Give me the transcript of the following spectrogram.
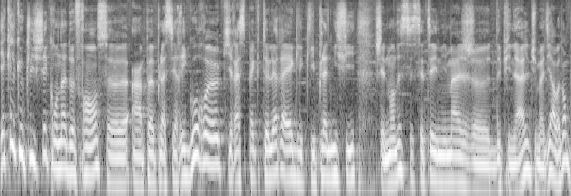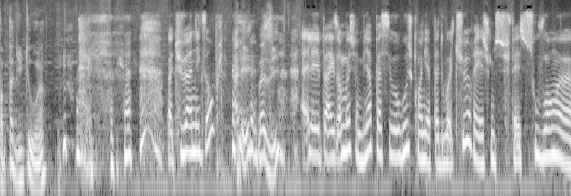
Il y a quelques clichés qu'on a de France, euh, un peuple assez rigoureux, qui respecte les règles qui planifie. J'ai demandé si c'était une image euh, d'Épinal. Tu m'as dit, ah bah non, pas, pas du tout. Hein. Bah, tu veux un exemple? Allez, vas-y. Allez, par exemple, moi j'aime bien passer au rouge quand il n'y a pas de voiture et je me suis fait souvent euh,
